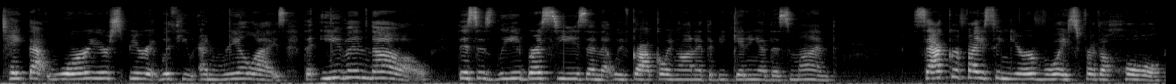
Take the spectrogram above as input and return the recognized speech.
Take that warrior spirit with you and realize that even though this is Libra season that we've got going on at the beginning of this month, sacrificing your voice for the whole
